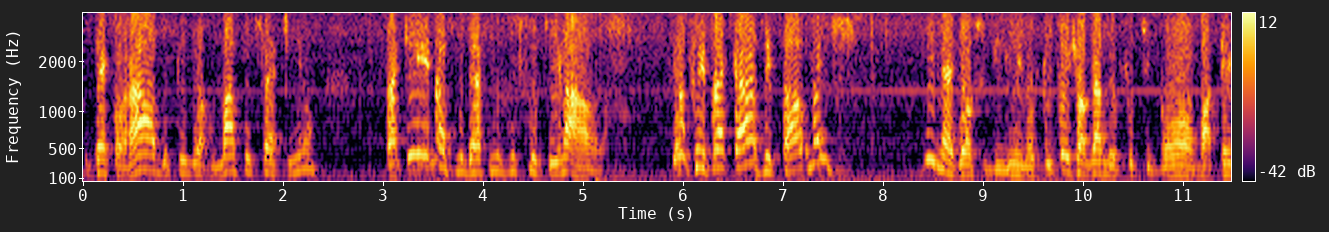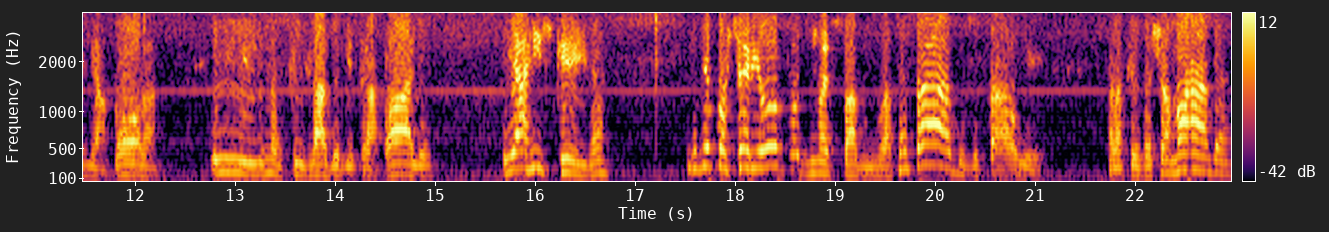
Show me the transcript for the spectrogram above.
decorado, tudo arrumado, tudo certinho, para que nós pudéssemos discutir na aula. Eu fui para casa e tal, mas que negócio de. Eu fui foi jogar meu futebol, bater minha bola e não fiz nada de trabalho. E arrisquei, né? No dia posterior, todos nós estávamos lá sentados e tal, e ela fez a chamada.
